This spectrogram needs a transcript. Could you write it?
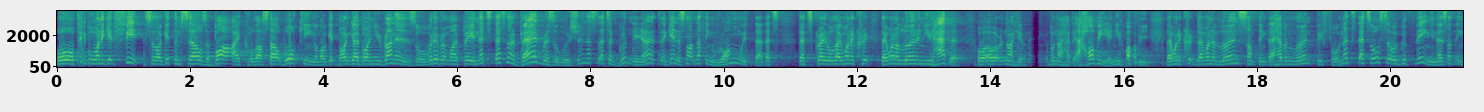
Or people want to get fit, so they'll get themselves a bike, or they'll start walking, or they'll get buy, go buy new runners, or whatever it might be. And that's, that's not a bad resolution. That's, that's a good, you know, again, it's not nothing wrong with that. That's, that's great. Or they want to, they want to learn a new habit, or, or not, well, not habit, a hobby, a new hobby. They want, to, they want to learn something they haven't learned before. And that's, that's also a good thing. You know, there's nothing,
